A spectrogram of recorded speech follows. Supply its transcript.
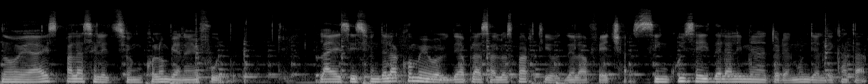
novedades para la selección colombiana de fútbol. La decisión de la Comebol de aplazar los partidos de la fecha 5 y 6 de la eliminatoria al Mundial de Qatar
